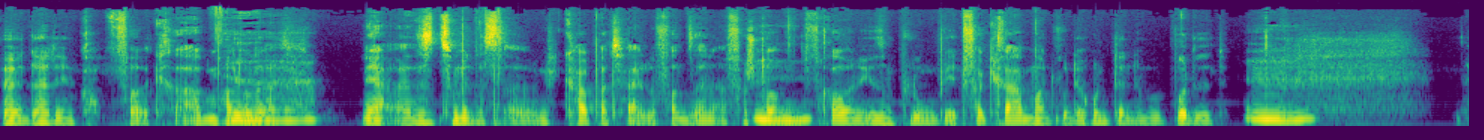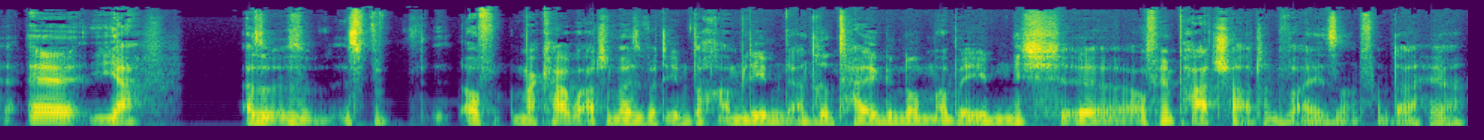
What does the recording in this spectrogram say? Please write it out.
äh, da den Kopf vergraben hat, oder? Ja, also zumindest irgendwie Körperteile von seiner verstorbenen Mhm. Frau in diesem Blumenbeet vergraben hat, wo der Hund dann immer buddelt. Mhm. Äh, ja, also, also es auf makabre Art und Weise wird eben doch am Leben der anderen teilgenommen, aber eben nicht äh, auf empathische Art und Weise. Und von daher,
